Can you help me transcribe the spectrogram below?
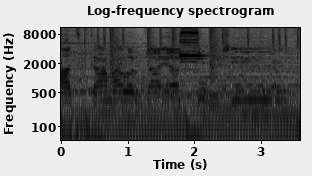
आज कामावर जाया उशीर.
